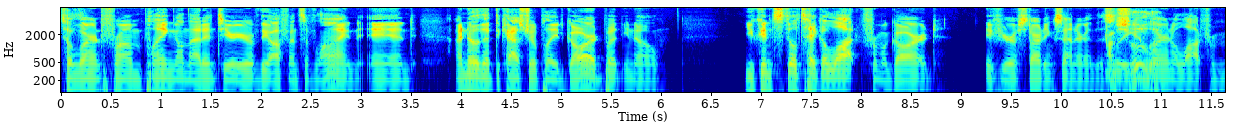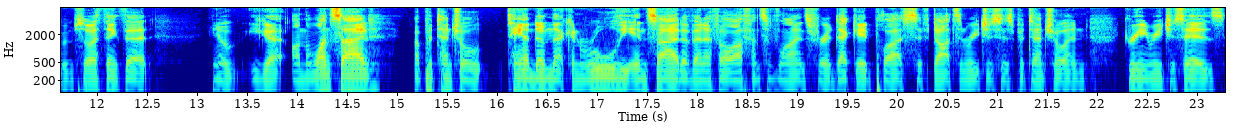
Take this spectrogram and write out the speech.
to learn from playing on that interior of the offensive line. And I know that DeCastro played guard, but you know, you can still take a lot from a guard if you're a starting center in this league and learn a lot from him. So I think that, you know, you got on the one side a potential tandem that can rule the inside of NFL offensive lines for a decade plus if Dotson reaches his potential and Green reaches his.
